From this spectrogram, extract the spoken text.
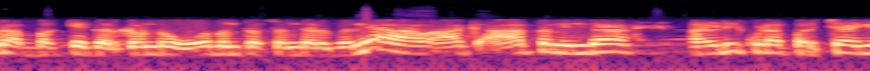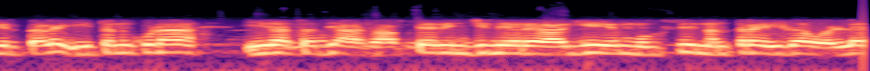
ಊರ ಹಬ್ಬಕ್ಕೆ ಕರ್ಕೊಂಡು ಹೋದಂತ ಸಂದರ್ಭದಲ್ಲಿ ಆತನಿಂದ ಹರಣಿ ಕೂಡ ಪರಿಚಯ ಆಗಿರ್ತಾಳೆ. ಈತನು ಕೂಡ ಈಗ ಸದ್ಯ ಸಾಫ್ಟ್ವೇರ್ ಇಂಜಿನಿಯರ್ ಆಗಿ ಮುಗಿಸಿ ನಂತರ ಈಗ ಒಳ್ಳೆ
